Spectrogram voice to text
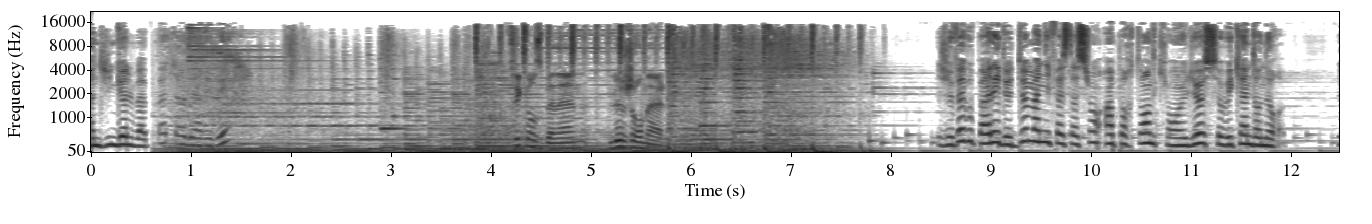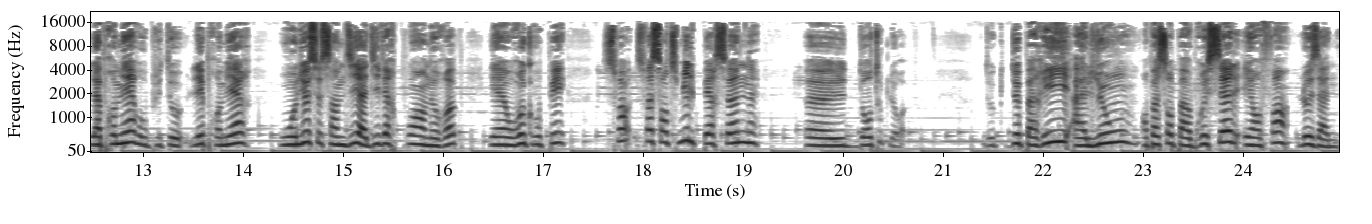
Un jingle va pas tarder à arriver. Fréquence banane, le journal. Je vais vous parler de deux manifestations importantes qui ont eu lieu ce week-end en Europe. La première, ou plutôt les premières, ont eu lieu ce samedi à divers points en Europe et ont regroupé 60 000 personnes euh, dans toute l'Europe. Donc de Paris à Lyon, en passant par Bruxelles et enfin Lausanne.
